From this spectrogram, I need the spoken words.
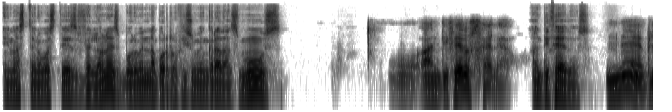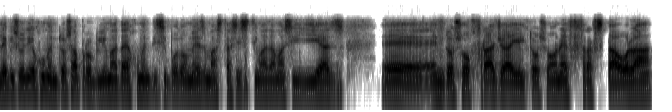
είμαστε όπως τις βελόνες. Μπορούμε να απορροφήσουμε κραδασμούς. Ο- Αντιθέτως θα έλεγα. Αντιθέτως. Ναι, βλέπεις ότι έχουμε τόσα προβλήματα, έχουμε τις υποδομές μας, τα συστήματα μας υγείας, ε, εν τόσο fragile, τόσο εύθραυστα όλα.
